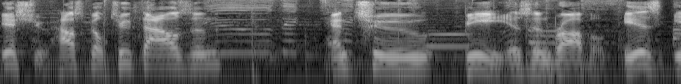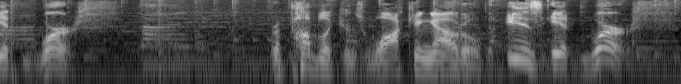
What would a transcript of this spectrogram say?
issue, House Bill 2002B is in Bravo, is it worth Republicans walking out over? Is it worth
